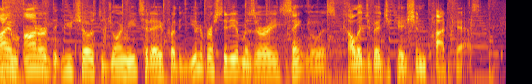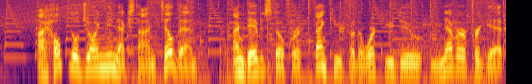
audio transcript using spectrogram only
I am honored that you chose to join me today for the University of Missouri St. Louis College of Education podcast. I hope you'll join me next time. Till then, I'm David Stouffer. Thank you for the work you do. Never forget,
